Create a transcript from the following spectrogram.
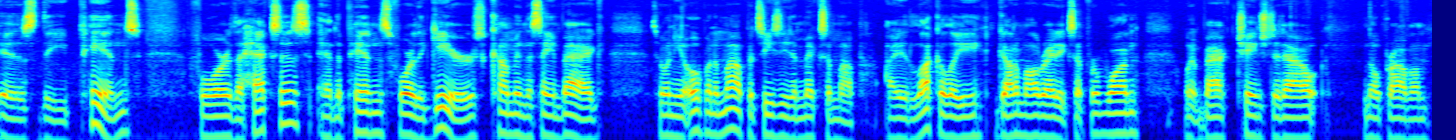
is the pins for the hexes and the pins for the gears come in the same bag. So when you open them up, it's easy to mix them up. I luckily got them all right except for one. Went back, changed it out, no problem.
